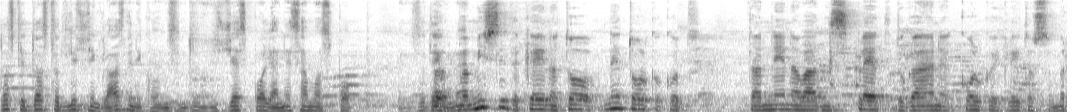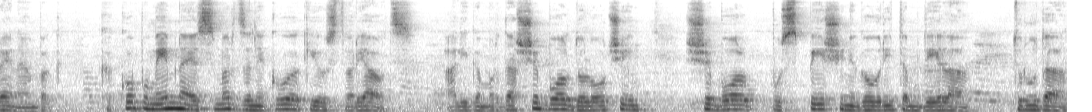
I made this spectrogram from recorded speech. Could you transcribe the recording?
dosti, dosti odličnih glasbenikov, mislim, tudi iz jazz polja, ne samo s pop zadev. Pa, pa mislite, kaj na to, ne toliko kot ta nenavaden splet dogajanja, koliko jih letos umre, ampak kako pomembna je smrt za nekoga, ki je ustvarjalec, ali ga morda še bolj določi, še bolj pospeši njegov ritem dela, truda,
